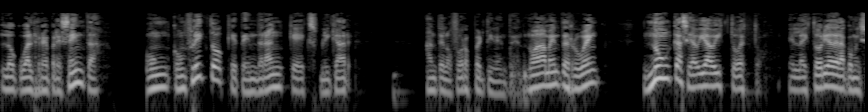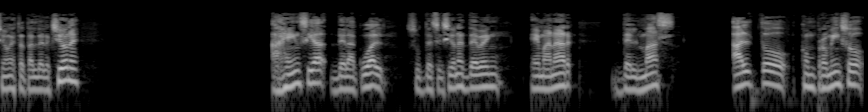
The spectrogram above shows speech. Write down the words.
lo cual representa un conflicto que tendrán que explicar ante los foros pertinentes. Nuevamente, Rubén, nunca se había visto esto en la historia de la Comisión Estatal de Elecciones, agencia de la cual sus decisiones deben emanar del más alto compromiso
